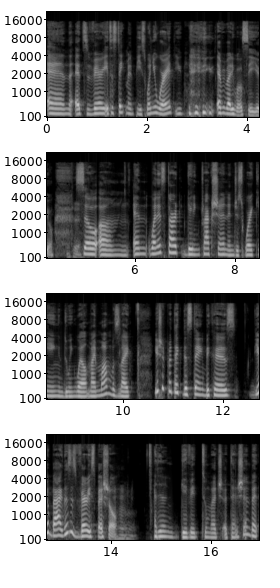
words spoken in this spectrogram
And it's very, it's a statement piece. When you wear it, you, everybody will see you. So, um, and when it started getting traction and just working and doing well, my mom was like, you should protect this thing because your bag, this is very special. I didn't give it too much attention, but,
